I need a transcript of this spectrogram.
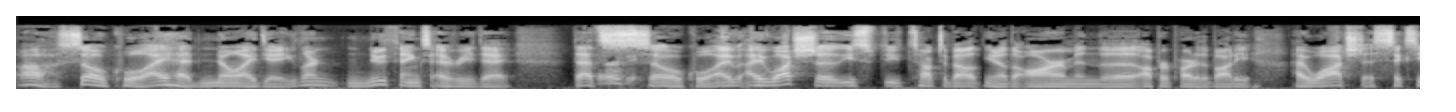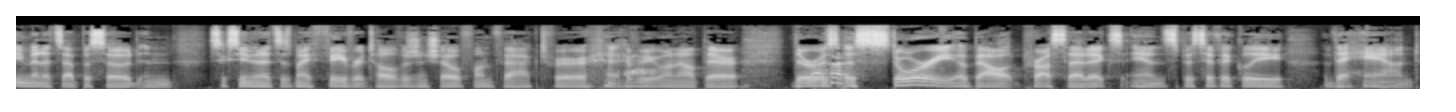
Oh, so cool. I had no idea. You learn new things every day. That's so cool. I, I watched, uh, you, you talked about, you know, the arm and the upper part of the body. I watched a 60 Minutes episode, and 60 Minutes is my favorite television show. Fun fact for everyone out there. There was a story about prosthetics and specifically the hand.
